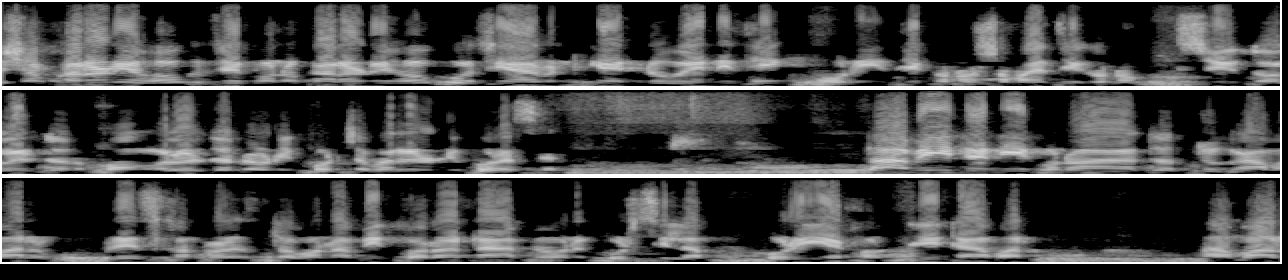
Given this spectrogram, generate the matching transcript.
এসব কারণে হোক, যে কোনো কারণে হোক, ও চেয়ারম্যান ক্যান ডু এনিথিং উনি যে কোনো সময় যে কোনো কিছু দলের জন্য, মঙ্গলের জন্য উনি করতে পারেন, উনি করেছেন। তা আমি এটা নিয়ে কোনো, যতটুকু আমার প্রেস কনফারেন্স তখন আমি করাটা আমি মনে করছিলাম, করি এখন। যে এটা আমার আমার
